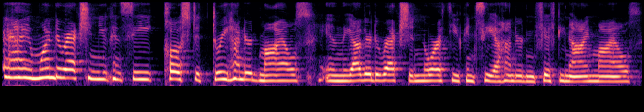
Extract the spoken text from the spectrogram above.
And in one direction, you can see close to 300 miles. In the other direction, north, you can see 159 miles.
